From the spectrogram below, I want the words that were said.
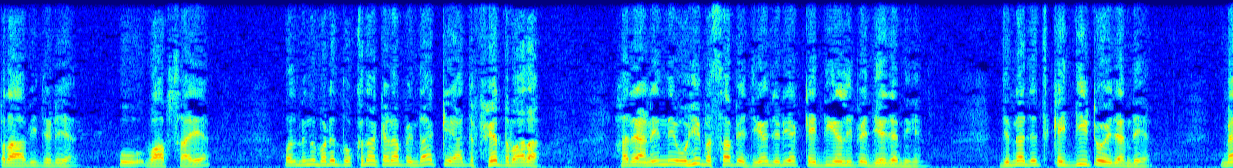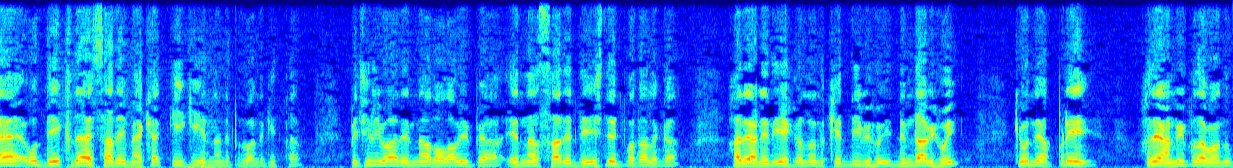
ਭਰਾ ਵੀ ਜਿਹੜੇ ਆ, ਉਹ ਵਾਪਸ ਆਏ ਆ। ਔਰ ਮੈਨੂੰ ਬੜੇ ਦੁੱਖ ਨਾਲ ਕਹਿਣਾ ਪੈਂਦਾ ਕਿ ਅੱਜ ਫਿਰ ਦੁਬਾਰਾ ਹਰਿਆਣੇ ਨੇ ਉਹੀ ਬੱਸਾਂ ਭੇਜੀਆਂ ਜਿਹੜੀਆਂ ਕੈਦੀਆਂ ਲਈ ਭੇਜੀਆਂ ਜਾਂਦੀਆਂ। ਜਿਨ੍ਹਾਂ ਦੇ ਕੈਦੀ ਢੋਏ ਜਾਂਦੇ ਆ। ਮੈਂ ਉਹ ਦੇਖਦਾ ਸਾਰੇ, ਮੈਂ ਕਿਹਾ ਕੀ ਕੀ ਇਹਨਾਂ ਨੇ ਪ੍ਰਬੰਧ ਕੀਤਾ। ਪਿਛਲੀ ਵਾਰ ਇੰਨਾ ਰੌਲਾ ਵੀ ਪਿਆ, ਇੰਨਾ ਸਾਰੇ ਦੇਸ਼ ਦੇ ਵਿੱਚ ਪਤਾ ਲੱਗਾ। ਹਰਿਆਣੇ ਦੀ ਇਸ ਗੱਲੋਂ ਖੇਦੀ ਵੀ ਹੋਈ, ਨਿੰਦਾ ਵੀ ਹੋਈ ਕਿ ਉਹਨੇ ਆਪਣੇ ਹਰਿਆਣਵੀ ਭਰਾਵਾਂ ਨੂੰ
